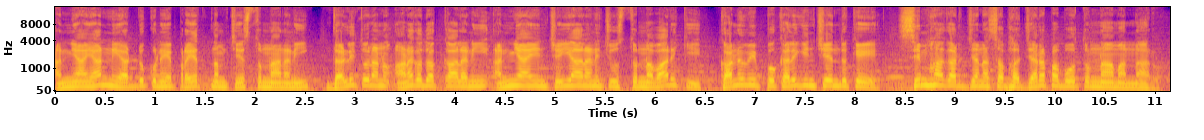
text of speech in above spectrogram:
అన్యాయాన్ని అడ్డుకునే ప్రయత్నం చేస్తున్నానని దళితులను అణగదొక్కాలని అన్యాయం చేయాలని చూస్తున్న వారికి కనువిప్పు కలిగించేందుకే సింహగర్జన సభ జరపబోతున్నామన్నారు.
